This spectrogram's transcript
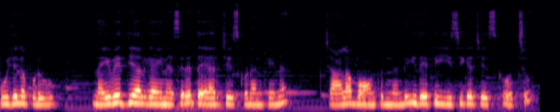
పూజలప్పుడు నైవేద్యాలుగా అయినా సరే తయారు చేసుకోవడానికైనా చాలా బాగుంటుందండి. ఇదైతే ఈజీగా చేసుకోవచ్చు.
